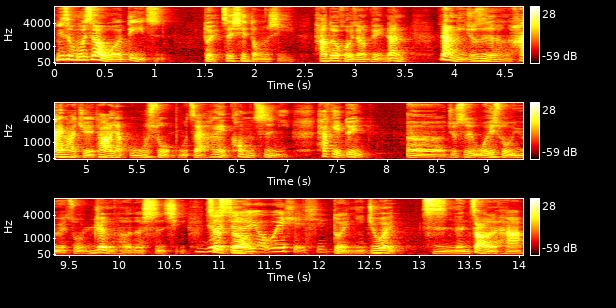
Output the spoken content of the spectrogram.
你怎么会知道我的地址？对这些东西，他都回传给你，让你让你就是很害怕，觉得他好像无所不在，他可以控制你，他可以对你呃就是为所欲为做任何的事情。这时候有威胁性。对你就会只能照着他。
